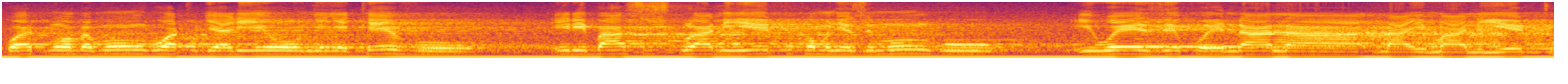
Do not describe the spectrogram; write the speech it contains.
Kwa hiyo tumwombe Mungu atujalie unyenyekevu, ili basi shukrani yetu kwa Mwenyezi Mungu iweze kuendana na imani yetu.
